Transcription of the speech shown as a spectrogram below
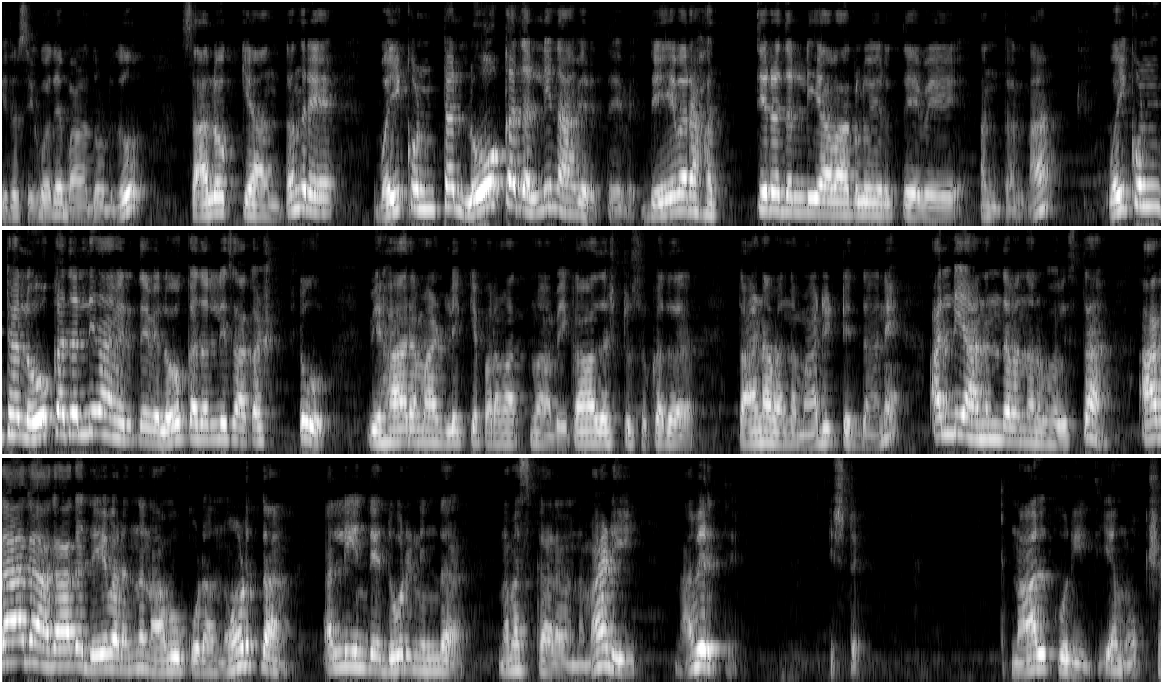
ಇದು ಸಿಗೋದೇ ಬಹಳ ದೊಡ್ಡದು. ಸಾಲೋಕ್ಯ ಅಂತಂದ್ರೆ ವೈಕುಂಠ ಲೋಕದಲ್ಲಿ ನಾವಿರ್ತೇವೆ. ದೇವರ ಹತ್ತಿರದಲ್ಲಿ ಯಾವಾಗಲೂ ಇರ್ತೇವೆ ಅಂತಲ್ಲ. ವೈಕುಂಠ ಲೋಕದಲ್ಲಿ ನಾವಿರ್ತೇವೆ. ಲೋಕದಲ್ಲಿ ಸಾಕಷ್ಟು ವಿಹಾರ ಮಾಡಲಿಕ್ಕೆ ಪರಮಾತ್ಮ ಬೇಕಾದಷ್ಟು ಸುಖದ ತಾಣವನ್ನು ಮಾಡಿಟ್ಟಿದ್ದಾನೆ, ಅಲ್ಲಿ ಆನಂದವನ್ನು ಅನುಭವಿಸ್ತಾ, ಆಗಾಗ ಆಗಾಗ ದೇವರನ್ನು ನಾವು ಕೂಡ ನೋಡ್ತಾ, ಅಲ್ಲಿ ಹಿಂದೆ ದೂರಿನಿಂದ ನಮಸ್ಕಾರವನ್ನು ಮಾಡಿ ನಾವಿರ್ತೇವೆ. ಇಷ್ಟೇ. ನಾಲ್ಕು ರೀತಿಯ ಮೋಕ್ಷ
